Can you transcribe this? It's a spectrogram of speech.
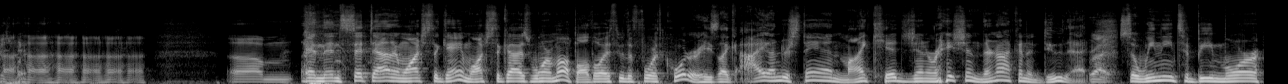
Um, and then sit down and watch the game, watch the guys warm up all the way through the fourth quarter. He's like, I understand my kids' generation, they're not going to do that. Right. So we need to be more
